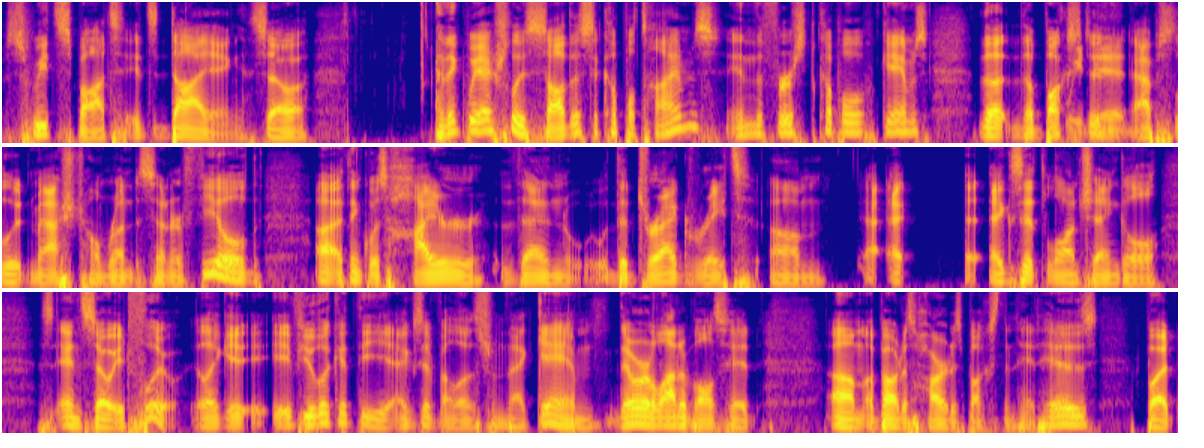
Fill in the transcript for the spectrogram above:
sweet spot it's dying. So I think we actually saw this a couple times in the first couple games. The the Buxton absolute mashed home run to center field, uh, I think, was higher than the drag rate um, e- exit launch angle, and so it flew. Like i if you look at the exit velos from that game, there were a lot of balls hit um, about as hard as Buxton hit his, but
